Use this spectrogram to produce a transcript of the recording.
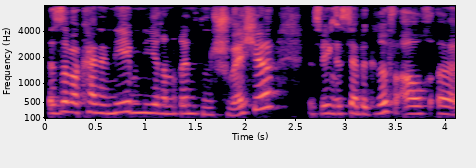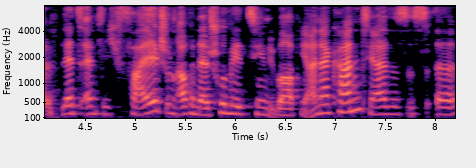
Das ist aber keine Nebennierenrindenschwäche. Deswegen ist der Begriff auch äh, letztendlich falsch und auch in der Schulmedizin überhaupt nicht anerkannt. Ja, das ist, äh,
